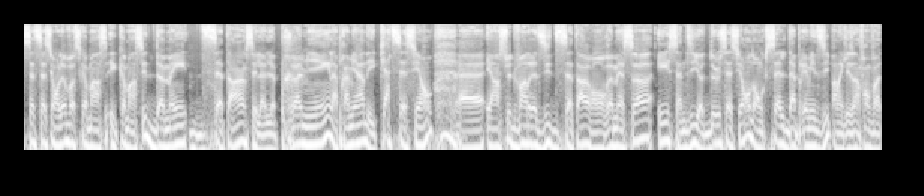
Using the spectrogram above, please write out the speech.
cette session-là va se commencer, demain, 17h. C'est le, le premier, la première des quatre sessions. Et ensuite, vendredi, 17h, on remet ça. Et samedi, il y a deux sessions, donc celle d'après-midi, pendant que les enfants font,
